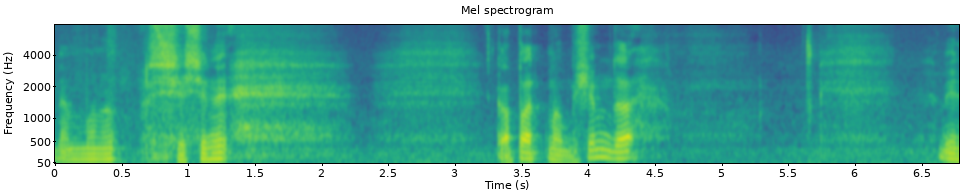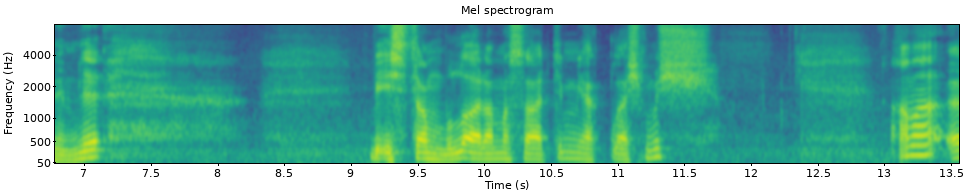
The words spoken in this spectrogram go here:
ben bunu sesini kapatmamışım da benim de Bir İstanbul'u arama saatim yaklaşmış. Ama e,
